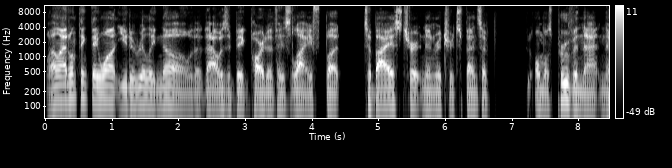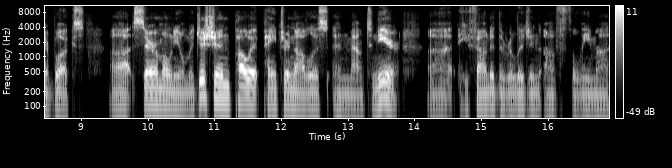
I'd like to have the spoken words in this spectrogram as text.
well, I don't think they want you to really know that that was a big part of his life. But Tobias Churton and Richard Spence have almost proven that in their books. Uh, ceremonial magician, poet, painter, novelist, and mountaineer. Uh, he founded the religion of Thelema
